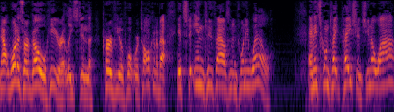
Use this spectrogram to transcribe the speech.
Now, what is our goal here, at least in the purview of what we're talking about? It's to end 2020 well. And it's going to take patience. You know why?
